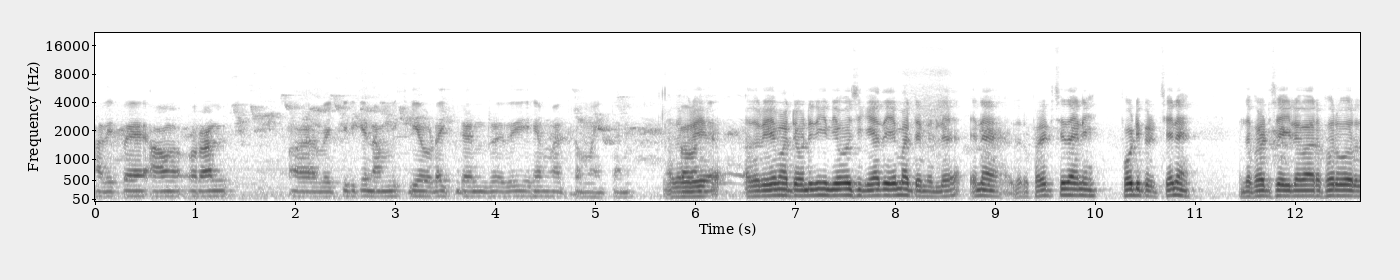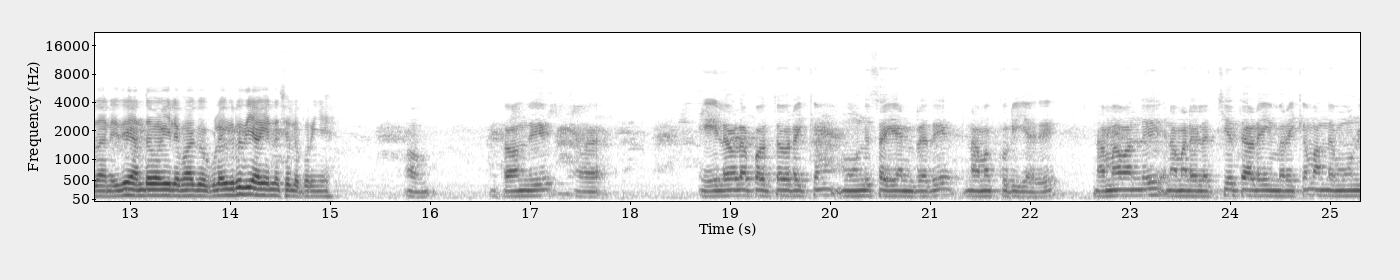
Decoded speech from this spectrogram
அது இப்போ அவன் ஒரு ஆள் வச்சிருக்க நம்பிக்கையை உடைக்கிறன்றது ஏமாற்றமாய்த்தானே. அதோட அதோட ஏமாற்றம் வந்து நீங்கள் யோசிக்க அது ஏமாற்றம் இல்லை. என்ன ஒரு பரீட்சை தானே? போட்டி பரீட்சை என்ன? அந்த பரீட்சையில் வர பருவர் தான் இது. அந்த வகையில் பார்க்கக்குள்ள இறுதியாக என்ன சொல்ல போகிறீங்க இப்போ வந்து ஏ லெவலை பொறுத்த வரைக்கும் மூன்று சைன்றது நமக்குரியது. நம்ம வந்து நம்மளோட லட்சியத்தை அடையும் வரைக்கும் அந்த மூணு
